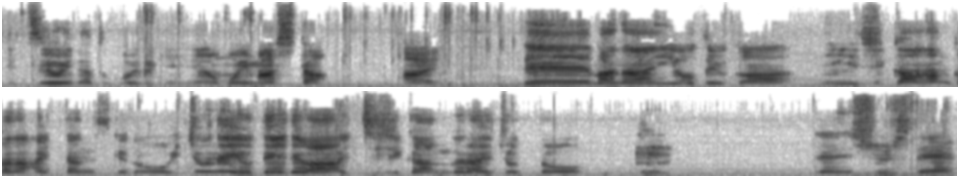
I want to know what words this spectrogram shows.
て強いなとこういう時にね、思いました。はい。で、まあ内容というか、2時間半かな入ったんですけど、一応ね、予定では1時間ぐらいちょっと 練習して、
